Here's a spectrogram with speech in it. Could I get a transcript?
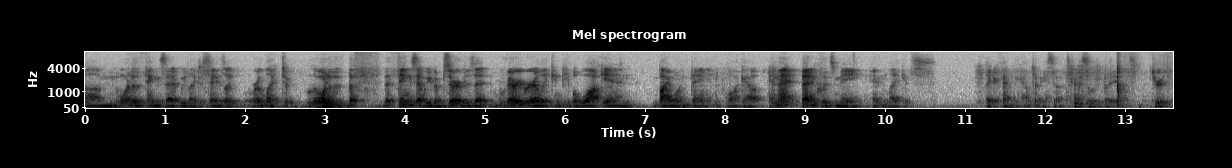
Um, one of the things that we like to say is like, or like to, one of the, the, the things that we've observed is that very rarely can people walk in, buy one thing, and walk out, and that that includes me, and like it's like a family company, so it's kind of silly, but yeah, it's the truth.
